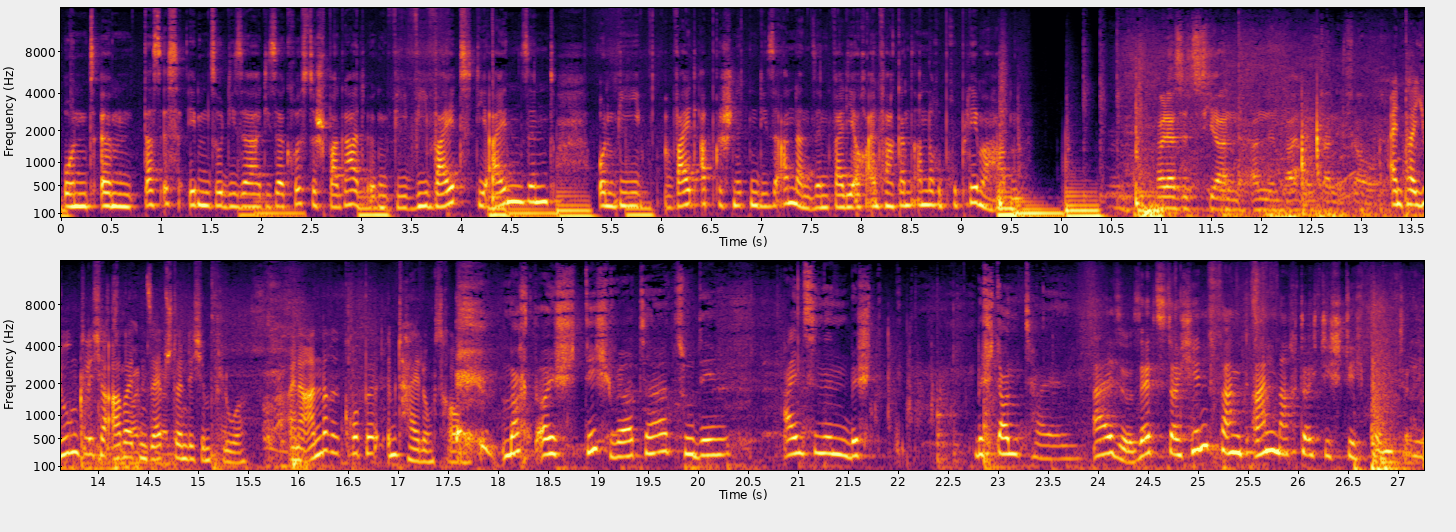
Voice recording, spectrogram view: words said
Und ähm, das ist eben so dieser, dieser größte Spagat irgendwie, wie weit die einen sind und wie weit abgeschnitten diese anderen sind, weil die auch einfach ganz andere Probleme haben. Weil er sitzt hier an, an den Rand und dann ich auch. Ein paar Jugendliche arbeiten selbstständig im Flur. Eine andere Gruppe im Teilungsraum. Macht euch Stichwörter zu den einzelnen Best Bestandteilen. Also, setzt euch hin, fangt an, macht euch die Stichpunkte. Sollen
